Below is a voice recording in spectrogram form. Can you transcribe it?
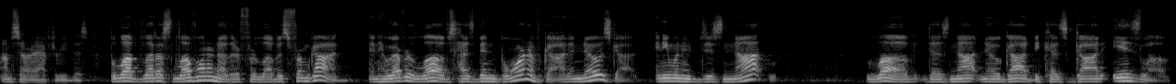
I'm sorry, I have to read this. Beloved, let us love one another, for love is from God. And whoever loves has been born of God and knows God. Anyone who does not love does not know God, because God is love.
